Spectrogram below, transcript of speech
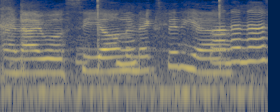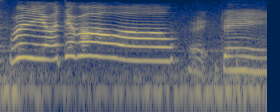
And I will see y'all in the next video. On the next video tomorrow. right. Thanks. Thanks.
